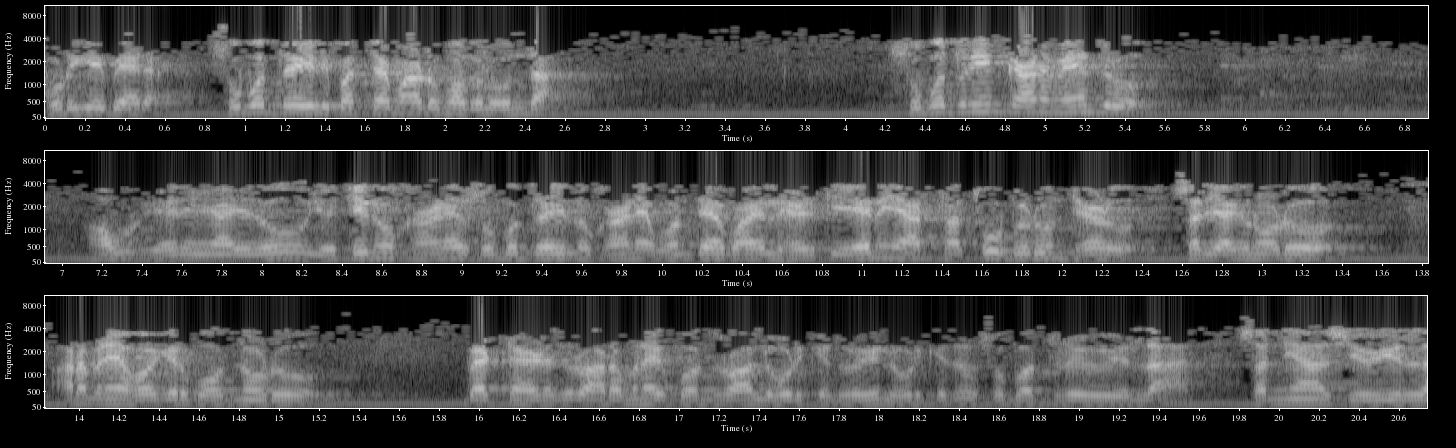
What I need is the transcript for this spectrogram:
ಹುಡುಗಿ ಬೇರೆ. ಸುಭದ್ರೆ ಇಲ್ಲಿ ಪತ್ತೆ ಮಾಡು ಮೊದಲು ಒಂದ. ಸುಭದ್ರೀನ್ ಕಾಣವೆ ಅಂದ್ರು? ಅವ್ರು ಏನೇ ಇದು, ಯತಿನೂ ಕಾಣೆ, ಸುಭದ್ರೆಯನ್ನು ಕಾಣೆ, ಒಂದೇ ಬಾಯಲ್ಲಿ ಹೇಳ್ತಿ. ಏನೇ ಅರ್ಥ? ತೂ ಬಿಡು ಅಂತ ಹೇಳು. ಸರಿಯಾಗಿ ನೋಡು. ಅರಮನೆ ಹೋಗಿರ್ಬೋದು ನೋಡು. ಬೆಟ್ಟ ಹೇಳಿದ್ರು ಅರಮನೆಗೆ ಬಂದ್ರು, ಅಲ್ಲಿ ಹುಡುಕಿದ್ರು, ಇಲ್ಲಿ ಹುಡುಕಿದ್ರು ಸುಭದ್ರೆಯೂ ಇಲ್ಲ, ಸನ್ಯಾಸಿಯೂ ಇಲ್ಲ.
